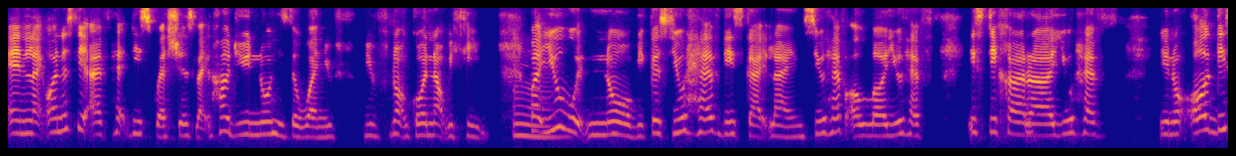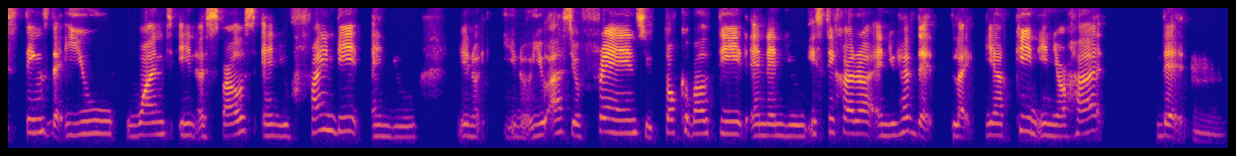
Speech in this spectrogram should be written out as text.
And like, honestly, I've had these questions like, how do you know he's the one you've you've not gone out with him? But you Mm. would know because you have these guidelines. You have Allah, you have istikhara, you have, you know, all these things that you want in a spouse and you find it and you, you know, you know, you ask your friends, you talk about it, and then you istikhara and you have that like yakin in your heart that Mm.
